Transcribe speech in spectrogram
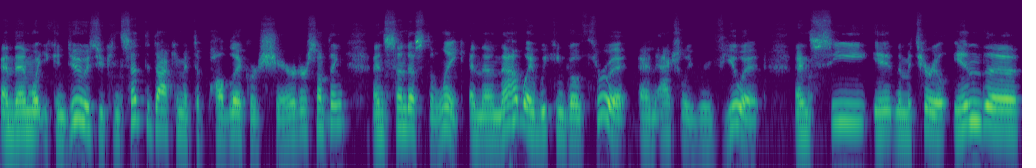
And then what you can do is you can set the document to public or shared or something and send us the link. And then that way we can go through it and actually review it and see it, the material in the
